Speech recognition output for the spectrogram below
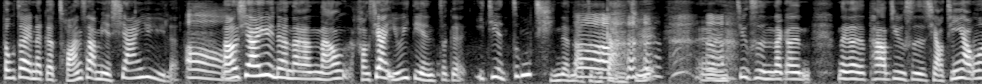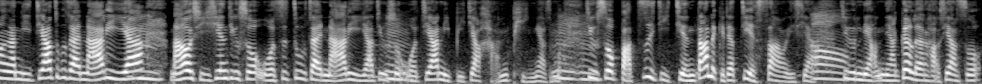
都在那个船上面相遇了。哦，然后相遇呢呢，然后好像有一点这个一见钟情的那种感觉，嗯、就是那个那个他就是小青要问啊，你家住在哪里呀？嗯然后许仙就说我是住在哪里呀？就说嗯我家里比较寒贫啊什么，嗯嗯就说把自己简单的给他介绍一下，哦就两两个人好像说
